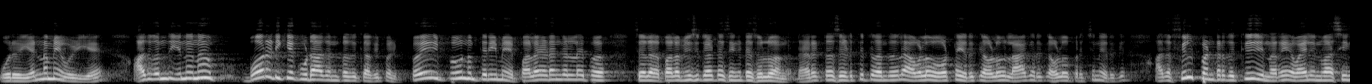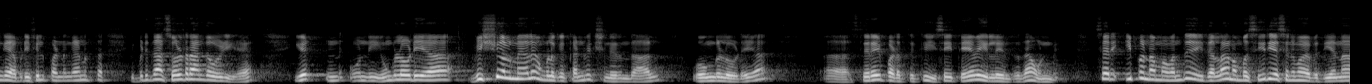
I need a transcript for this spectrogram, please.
ஒரு எண்ணமே ஒழிய அது வந்து என்னென்னா போர் அடிக்கக்கூடாது என்பதுக்காக. இப்போ இப்போ இப்போ ஒன்றும் தெரியுமே பல இடங்களில் இப்போ சில பல மியூசிக் டேரக்டர்ஸ் எங்கிட்ட சொல்லுவாங்க. டேரக்டர்ஸ் எடுத்துகிட்டு வந்ததில் அவ்வளோ ஓட்டை இருக்குது அவ்வளோ லாக் இருக்குது அவ்வளோ பிரச்சனை இருக்குது அதை ஃபில் பண்ணுறதுக்கு நிறைய வயலின் வாசிங்க அப்படி ஃபில் பண்ணுங்கன்னு இப்படி தான் சொல்கிறாங்க ஒழிய எ- உங்களுடைய விஷுவல் மேலே உங்களுக்கு கன்விக்ஷன் இருந்தால் உங்களுடைய திரைப்படத்துக்கு இசை தேவையில்லைன்றது தான் உண்மை. சரி இப்போ நம்ம வந்து இதெல்லாம் நம்ம சீரியஸ் சினிமாவை பற்றி ஏன்னா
